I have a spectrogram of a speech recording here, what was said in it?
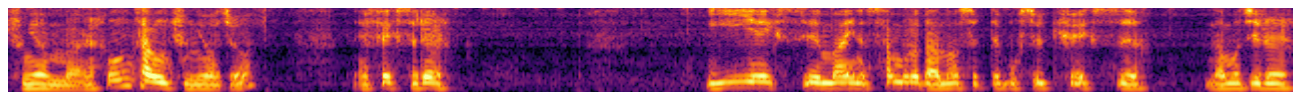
중요한 말. 항상 중요하죠. fx를 2x-3으로 나누었을 때 몫을 qx 나머지를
